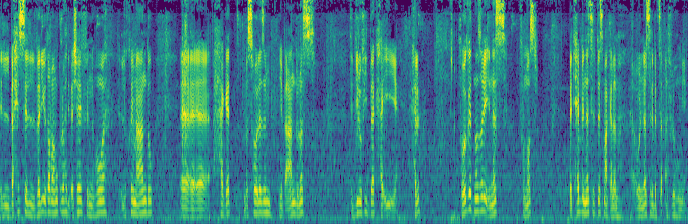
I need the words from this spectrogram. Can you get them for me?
اللي بحس الفاليو طبعا ممكن الواحد يبقى شايف إن هو القيمة عنده آه، حاجات بس هو لازم يبقى عنده ناس تديله فيدباك حقيقي يعني. حلو؟ في وجهة نظري الناس في مصر بتحب الناس اللي بتسمع كلامها أو الناس اللي بتسقف لهم يعني.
